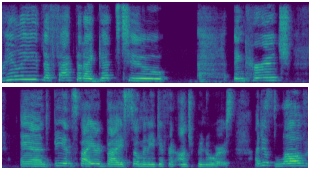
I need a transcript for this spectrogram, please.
really the fact that I get to encourage and be inspired by so many different entrepreneurs. I just love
